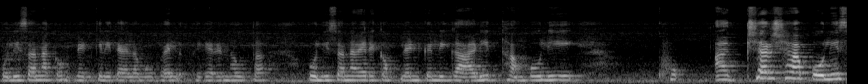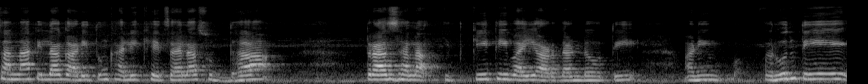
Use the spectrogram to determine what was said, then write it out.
पोलिसांना कंप्लेंट केली त्याला मोबाईल वगैरे नव्हता. पोलिसांना वगैरे कंप्लेंट केली गाडी थांबवली. अक्षरशः पोलिसांना तिला गाडीतून खाली खेचायला सुद्धा त्रास झाला. इतकी ती बाई आडदांड होती. आणि वरून ती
